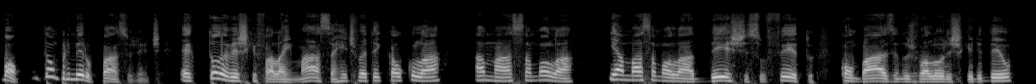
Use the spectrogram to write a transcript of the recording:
Bom, então o primeiro passo, gente, é toda vez que falar em massa, a gente vai ter que calcular a massa molar. E a massa molar deste sulfeto, com base nos valores que ele deu,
